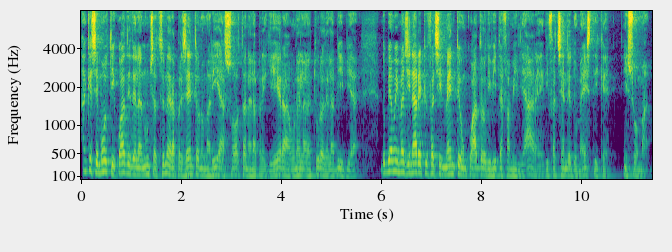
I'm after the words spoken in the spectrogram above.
Anche se molti quadri dell'Annunciazione rappresentano Maria assorta nella preghiera o nella lettura della Bibbia, dobbiamo immaginare più facilmente un quadro di vita familiare, di faccende domestiche, insomma,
